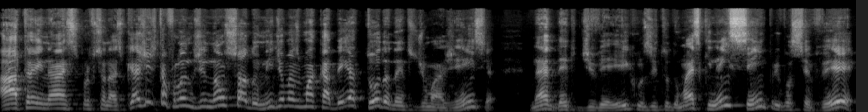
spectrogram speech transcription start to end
a treinar esses profissionais. Porque a gente está falando de não só do mídia, mas uma cadeia toda dentro de uma agência, né, dentro de veículos e tudo mais, que nem sempre você vê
